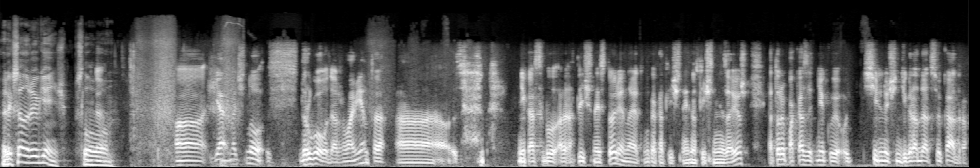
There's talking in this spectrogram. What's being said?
Александр Евгеньевич, слово да. вам. А, я начну с другого даже момента. А, мне кажется, была отличная история на этом, ну как отличная, отлично не назовешь, которая показывает некую сильную очень деградацию кадров.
